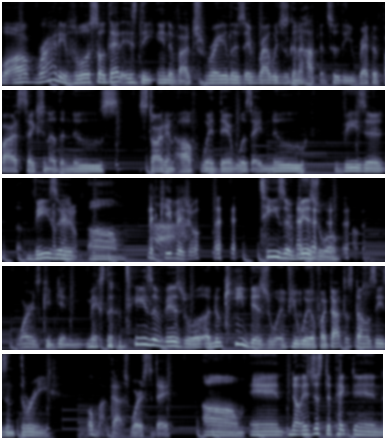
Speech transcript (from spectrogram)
Well, alrighty. Well, so that is the end of our trailers. Everybody, we're just gonna hop into the rapid fire section of the news. Starting off with there was a new Visa Visa um Key visual. teaser visual. Words keep getting mixed up. Teaser visual, a new key visual, if you will, for Doctor Stone season three. Oh my gosh, words today. Um, and no, it's just depicting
